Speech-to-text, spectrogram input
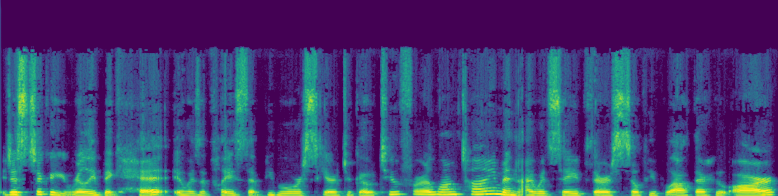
it just took a really big hit. It was a place that people were scared to go to for a long time and I would say there are still people out there who are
